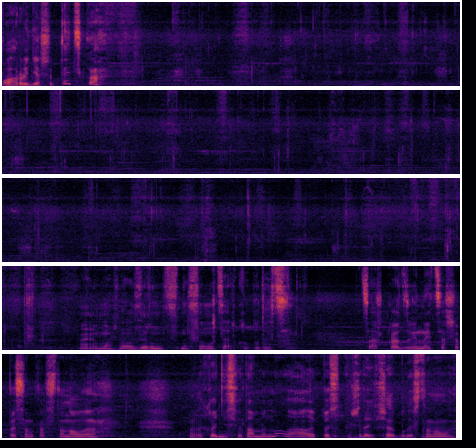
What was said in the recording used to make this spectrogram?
Погруддя Шептицького. Можна озирнутися на саму церкву, подивитися. Церква, дзвіниця, ще писанка встановлена. Великодні свята минули, але писанка ще деякий час буде встановлена.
